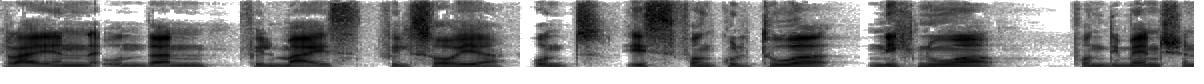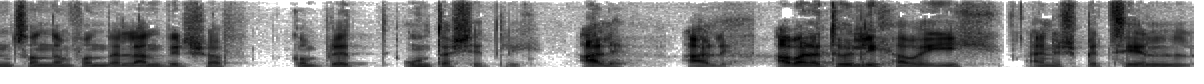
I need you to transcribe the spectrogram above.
Reihen und dann viel Mais, viel Soja und ist von Kultur nicht nur von den Menschen, sondern von der Landwirtschaft komplett unterschiedlich. Alle, alle. Aber natürlich habe ich einen speziellen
